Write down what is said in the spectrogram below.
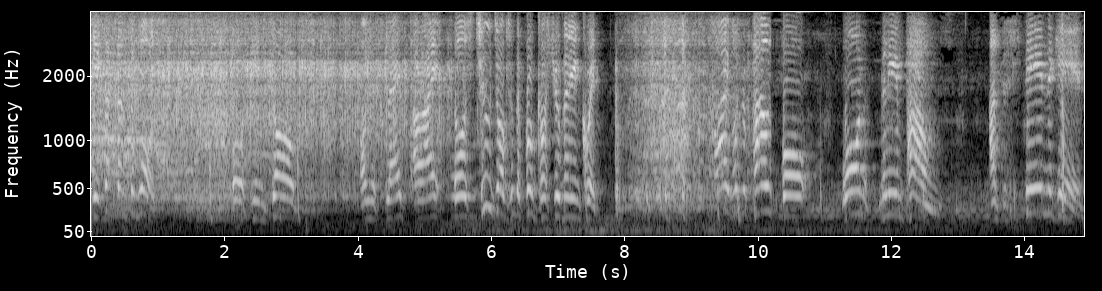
The exact answer was 14 dogs on the sled. All right. Those two dogs at the front cost you a million quid. £500. For one million pounds. And to stay in the game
